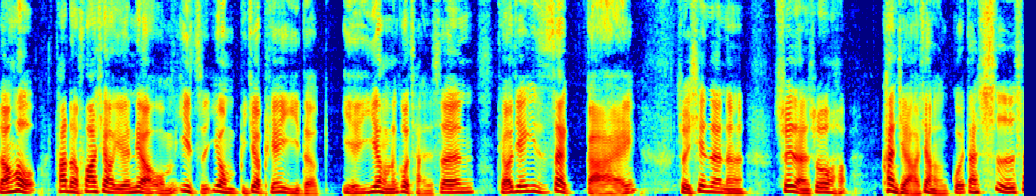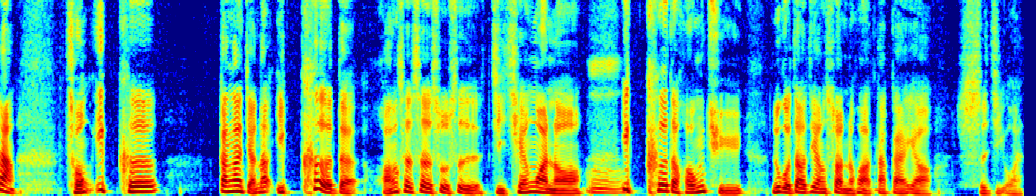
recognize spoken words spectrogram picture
然后它的发酵原料，我们一直用比较便宜的，也一样能够产生。条件一直在改，所以现在呢，虽然说好看起来好像很贵，但事实上，从一颗刚刚讲到一克的黄色色素是几千万哦，嗯，一颗的红曲，如果照这样算的话，大概要十几万。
